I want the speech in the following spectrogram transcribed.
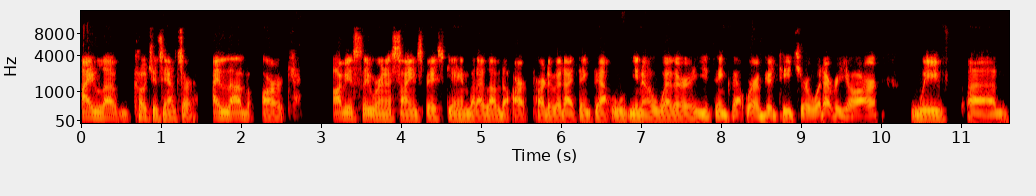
I love coach's answer. I love art. Obviously, we're in a science based game, but I love the art part of it. I think that, you know, whether you think that we're a good teacher, or whatever you are, we've, um,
